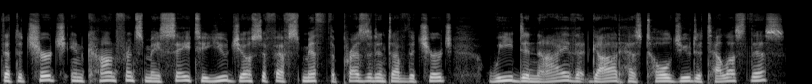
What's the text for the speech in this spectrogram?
that the church in conference may say to you, Joseph F. Smith, the president of the church, we deny that God has told you to tell us this?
